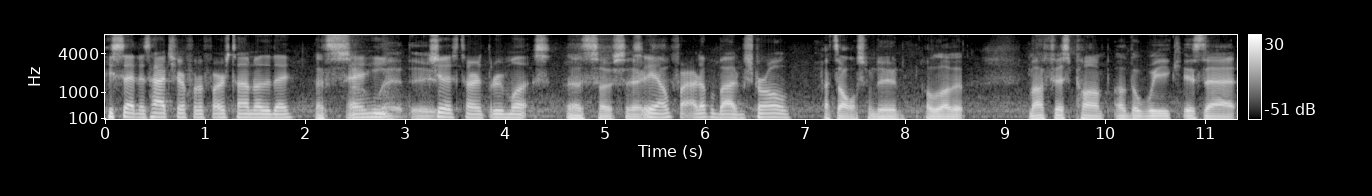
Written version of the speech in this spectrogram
He sat in his high chair for the first time the other day, That's so and he lit, dude. just turned three months. That's so sick. So yeah, I'm fired up about him. Strong. That's awesome, dude. I love it. My fist pump of the week is that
